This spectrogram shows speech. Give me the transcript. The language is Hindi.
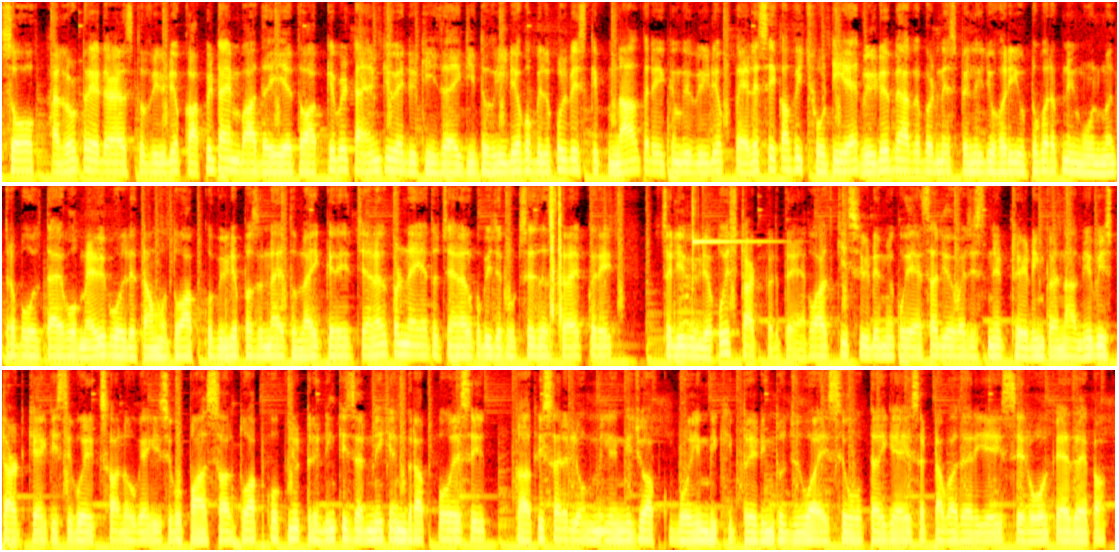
सो हेलो ट्रेडर्स तो वीडियो काफ़ी टाइम बाद आई है तो आपके भी टाइम की वैल्यू की जाएगी तो वीडियो को बिल्कुल भी स्किप ना करें, क्योंकि वीडियो पहले से काफ़ी छोटी है। वीडियो में आगे बढ़ने से पहले जो हर यूट्यूबर अपनी मूल मंत्र बोलता है, वो मैं भी बोल देता हूँ तो आपको वीडियो पसंद आए तो लाइक करें। चैनल पर नए हैं तो चैनल को भी ज़रूर से सब्सक्राइब करें। चलिए वीडियो को स्टार्ट करते हैं। तो आज की इस वीडियो में कोई ऐसा जो है जिसने ट्रेडिंग करना अभी भी स्टार्ट किया है, किसी को एक साल हो गया, किसी को पाँच साल तो आपको अपनी ट्रेडिंग की जर्नी के अंदर आपको ऐसे काफ़ी सारे लोग मिलेंगे जो आपको बोलेंगे कि ट्रेडिंग तो जुआ इससे होता है क्या ये सट्टा बाजारी है इससे रोड पे आ जाएगा।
